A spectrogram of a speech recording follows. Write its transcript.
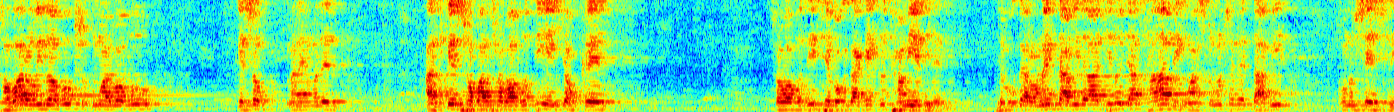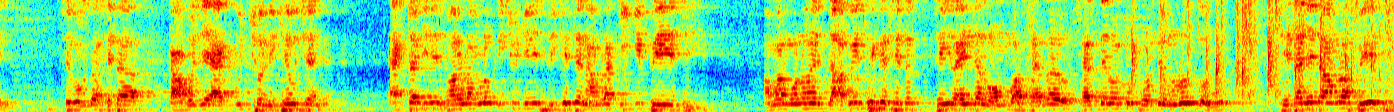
সবার অভিভাবক সুকুমার বাবু কেশব মানে আমাদের আজকের সবার সভাপতি, এই চক্রের সভাপতি সেবকদাকে একটু থামিয়ে দিলেন। সেবকদার অনেক দাবি দেওয়া ছিল, যা স্বাভাবিক মাস্টারমশাইদের দাবির কোনো শেষ নেই। সেবকদা সেটা কাগজে একগুচ্ছ লিখেওছেন। একটা জিনিস ভালো লাগল, কিছু জিনিস লিখেছেন, আমরা কি কি পেয়েছি। আমার মনে হয় দাবির থেকে সেটা, সেই লাইনটা লম্বা। স্যাররা, স্যারদেরও একটু পড়তে অনুরোধ করব। সেটা যেটা আমরা পেয়েছি,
